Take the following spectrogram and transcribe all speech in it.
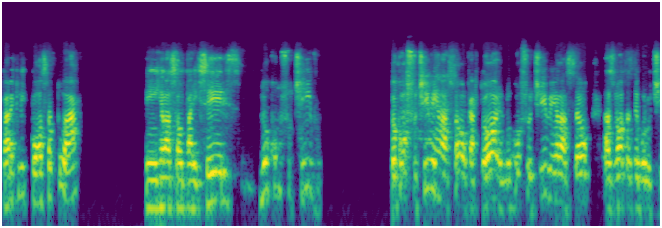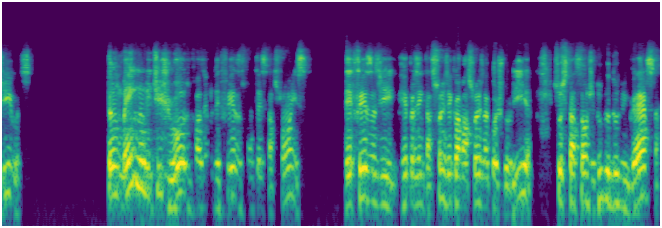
para que ele possa atuar em relação a pareceres, no consultivo, no consultivo em relação ao cartório, no consultivo em relação às notas devolutivas, também no litigioso, fazendo defesas, contestações, defesas de representações, reclamações na corredoria, suscitação de dúvida, dúvida inversa.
